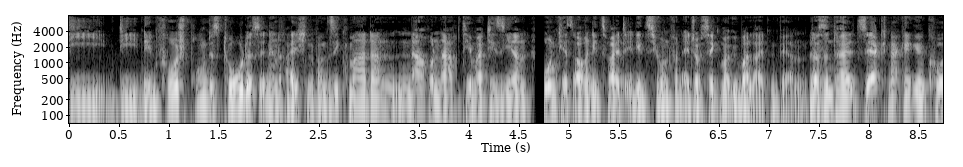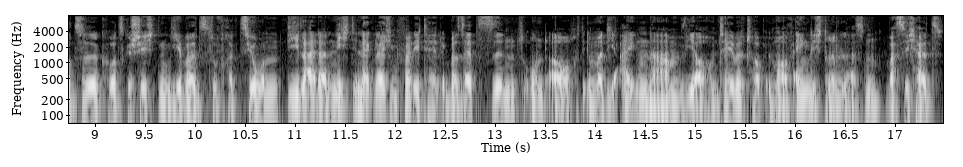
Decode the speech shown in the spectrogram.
die, die, den Vorsprung des Todes in den Reichen von Sigma dann nach und nach thematisieren und jetzt auch in die zweite Edition von Age of Sigma überleiten werden. Das sind halt sehr knackige, kurze Kurzgeschichten jeweils zu Fraktionen, die leider nicht in der gleichen Qualität übersetzt sind und auch immer die Eigennamen, wie auch im Tabletop, immer auf Englisch drin lassen, was sich halt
